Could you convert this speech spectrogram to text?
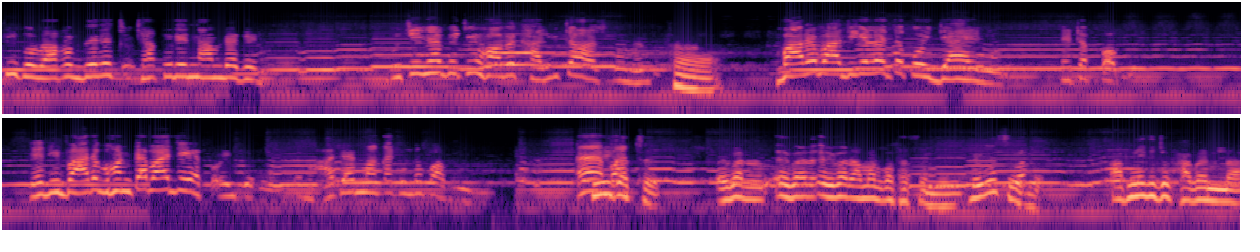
কি করব এখন বেড়েছে ঠাকুরের নাম রেখে। বুঝি না বেটি হবে খালি তো আসব না। হ্যাঁ। বারো বাজ গেলে তো কই যায় না। এটা পাবো যদি বারো ঘণ্টা বাজে হাজার মাথা কিন্তু পাবো হ্যাঁ ঠিক আছে। এবার এবার এবার আমার কথা শুনুন ঠিক আছে? আপনি কিছু খাবেন না?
